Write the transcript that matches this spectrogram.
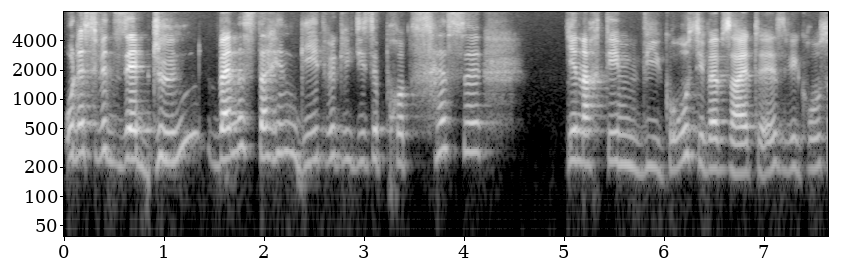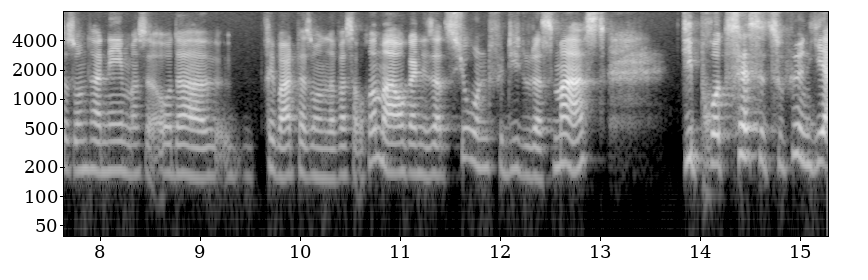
und es wird sehr dünn, wenn es dahin geht, wirklich diese Prozesse, je nachdem, wie groß die Webseite ist, wie groß das Unternehmen ist oder Privatperson oder was auch immer, Organisation, für die du das machst, die Prozesse zu führen. Je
